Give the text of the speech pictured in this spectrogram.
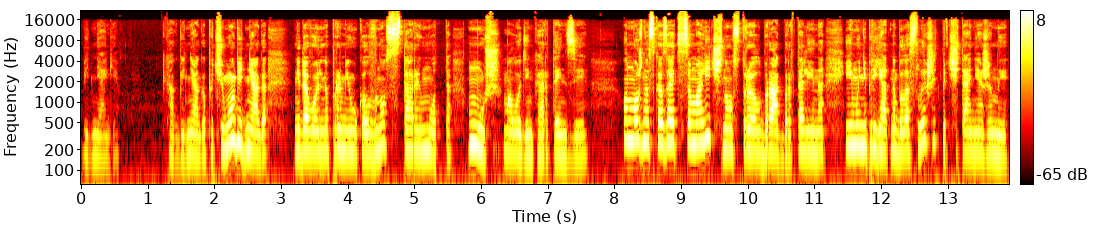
бедняге. «Как бедняга? Почему бедняга?» — недовольно промяукал в нос старый Мотто, муж молоденькой Артензии. Он, можно сказать, самолично устроил брак Бартолина, и ему неприятно было слышать предчитание жены.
